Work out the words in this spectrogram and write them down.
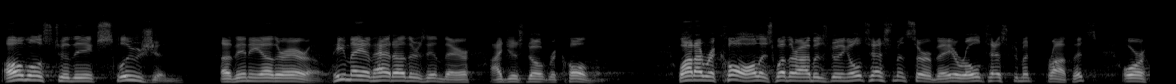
almost to the exclusion of any other arrow. He may have had others in there, I just don't recall them. What I recall is whether I was doing Old Testament survey or Old Testament prophets or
